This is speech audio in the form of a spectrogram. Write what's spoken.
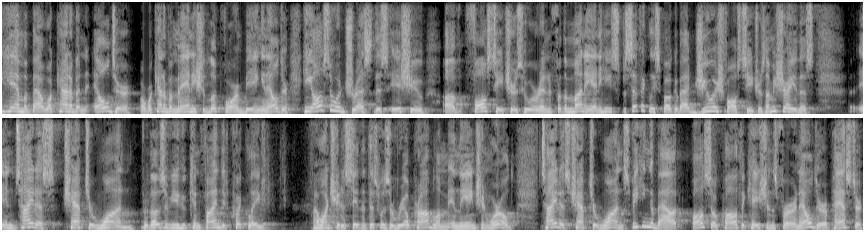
him about what kind of an elder or what kind of a man he should look for in being an elder, he also addressed this issue of false teachers who are in for the money. And he specifically spoke about Jewish false teachers. Let me show you this. In Titus chapter 1, for those of you who can find it quickly, I want you to see that this was a real problem in the ancient world. Titus chapter 1, speaking about also qualifications for an elder, a pastor,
